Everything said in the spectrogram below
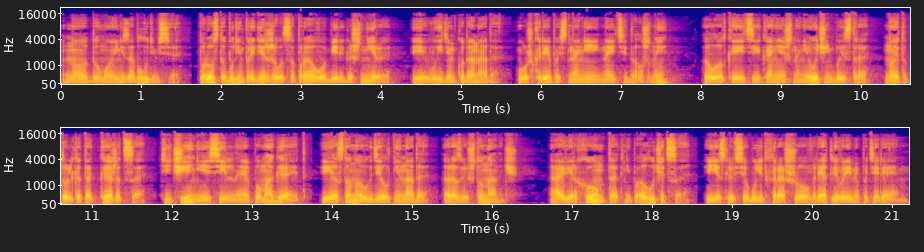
но, думаю, не заблудимся. Просто будем придерживаться правого берега Шнира и выйдем куда надо. Уж крепость на ней найти должны. Лодка идти, конечно, не очень быстро, но это только так кажется. Течение сильное помогает, и остановок делать не надо, разве что на ночь. А верхом так не получится. Если все будет хорошо, вряд ли время потеряем.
